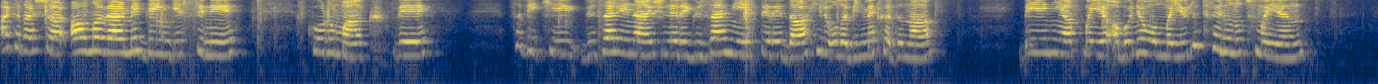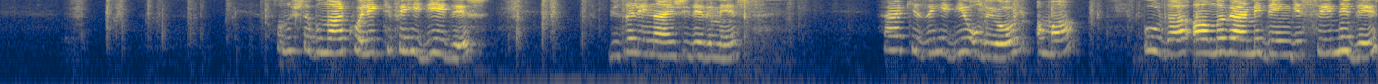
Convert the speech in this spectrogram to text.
Arkadaşlar alma verme dengesini korumak ve tabii ki güzel enerjilere, güzel niyetlere dahil olabilmek adına beğeni yapmayı, abone olmayı lütfen unutmayın. Sonuçta bunlar kolektife hediyedir. Güzel enerjilerimiz herkese hediye oluyor ama burada alma verme dengesi nedir?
